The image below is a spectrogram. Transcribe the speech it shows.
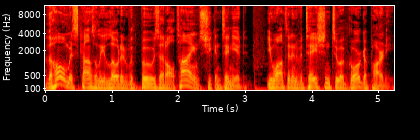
The home is constantly loaded with booze at all times, she continued. You want an invitation to a Gorga party.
